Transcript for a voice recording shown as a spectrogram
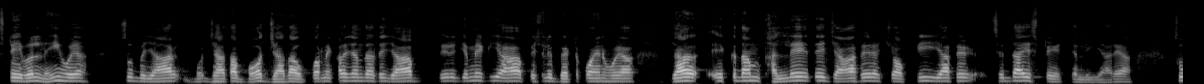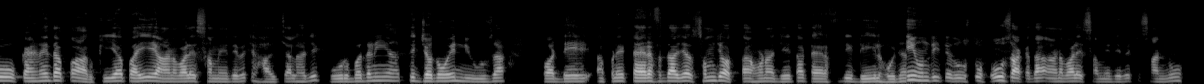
ਸਟੇਬਲ ਨਹੀਂ ਹੋਇਆ। ਸੋ ਬਾਜ਼ਾਰ ਜਾਂ ਤਾਂ ਬਹੁਤ ਜ਼ਿਆਦਾ ਉੱਪਰ ਨਿਕਲ ਜਾਂਦਾ ਤੇ ਜਾਂ ਫਿਰ ਜਿਵੇਂ ਕਿ ਆਹ ਪਿਛਲੇ ਬਿਟਕੋਇਨ ਹੋਇਆ ਜਾਂ ਇੱਕਦਮ ਥੱਲੇ ਤੇ ਜਾਂ ਫਿਰ ਚੌਪੀ ਜਾਂ ਫਿਰ ਸਿੱਧਾ ਹੀ ਸਟ੍ਰੇਟ ਚੱਲੀ ਜਾ ਰਿਹਾ। ਸੋ ਕਹਿਣੇ ਦਾ ਭਾਵ ਕੀ ਆ ਭਾਈ ਆਉਣ ਵਾਲੇ ਸਮੇਂ ਦੇ ਵਿੱਚ ਹਲਚਲ ਹਜੇ ਹੋਰ ਵਧਣੀ ਆ ਤੇ ਜਦੋਂ ਇਹ ਨਿਊਜ਼ ਆ ਤੁਹਾਡੇ ਆਪਣੇ ਟੈਰਿਫ ਦਾ ਜਾਂ ਸਮਝੌਤਾ ਹੋਣਾ ਜੇ ਤਾਂ ਟੈਰਿਫ ਦੀ ਡੀਲ ਹੋ ਜਾਂਦੀ ਹੁੰਦੀ ਤੇ ਦੋਸਤੋ ਹੋ ਸਕਦਾ ਆਉਣ ਵਾਲੇ ਸਮੇਂ ਦੇ ਵਿੱਚ ਸਾਨੂੰ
